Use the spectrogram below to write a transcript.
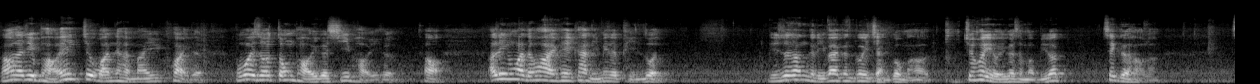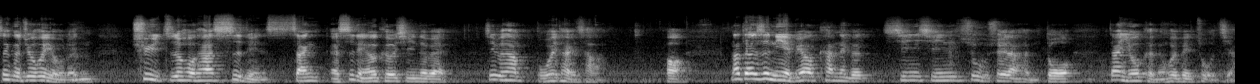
然后再去跑，哎，就玩的很蛮愉快的，不会说东跑一个西跑一个，哦。啊，另外的话还可以看里面的评论，比如说上个礼拜跟各位讲过嘛，就会有一个什么，比如说这个好了，这个就会有人去之后，他四点三呃四点二颗星，对不对？基本上不会太差，好，那但是你也不要看那个星星数虽然很多，但有可能会被作假，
